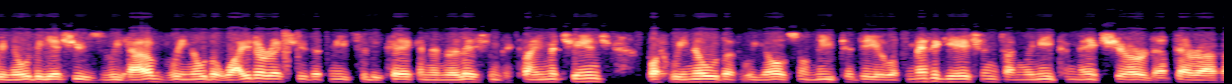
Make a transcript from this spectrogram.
We know the issues we have. We know the wider issue that needs to be taken in relation to climate change, but we know that we also need to deal with mitigations and we need to make sure that there are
